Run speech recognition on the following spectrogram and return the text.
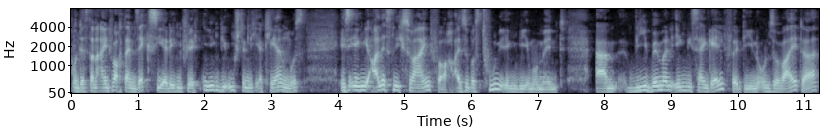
und das dann einfach deinem Sechsjährigen vielleicht irgendwie umständlich erklären musst, ist irgendwie alles nicht so einfach. Also was tun irgendwie im Moment? Ähm, wie will man irgendwie sein Geld verdienen und so weiter?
